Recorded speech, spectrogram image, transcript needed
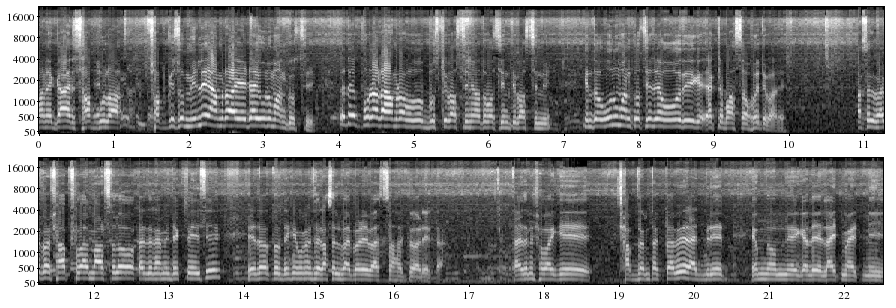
মানে গায়ের সাপগুলা সব কিছু মিলে আমরা এটাই অনুমান করছি। এতে পুরাটা আমরা বুঝতে পারছি না অথবা চিনতে পারছি না কিন্তু অনুমান করছি যে ওরই একটা বাচ্চা হতে পারে। রাসেল ভাইপার সাপ সবাই মারছিল তাই জন্য আমি দেখতে এসেছি। এটা তো দেখে মনে হচ্ছে রাসেল ভাইপারের বাচ্চা হয়তো আর এটা। তাই জন্য সবাইকে সাবধান থাকতে হবে। রাত বিরেট এমনি এমনি গেলে লাইট মাইট নিয়ে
